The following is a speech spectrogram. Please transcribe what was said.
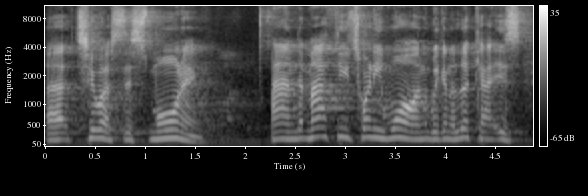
uh, to us this morning. And Matthew 21, we're going to look at is,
